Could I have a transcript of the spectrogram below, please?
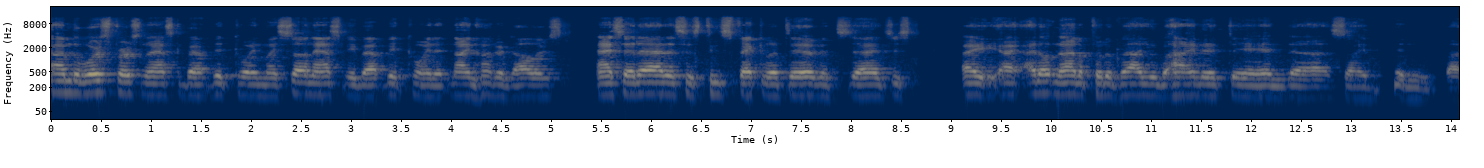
I'm the worst person to ask about Bitcoin. My son asked me about Bitcoin at $900. And I said, ah, this is too speculative. It's, uh, it's just I, I, I don't know how to put a value behind it, and uh, so I didn't buy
